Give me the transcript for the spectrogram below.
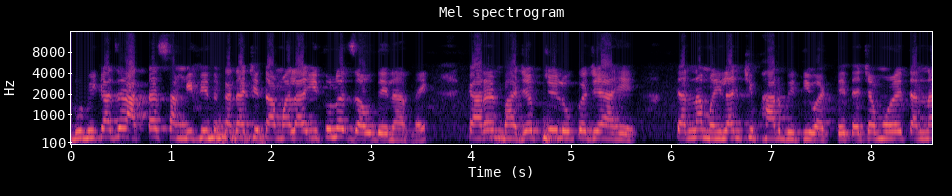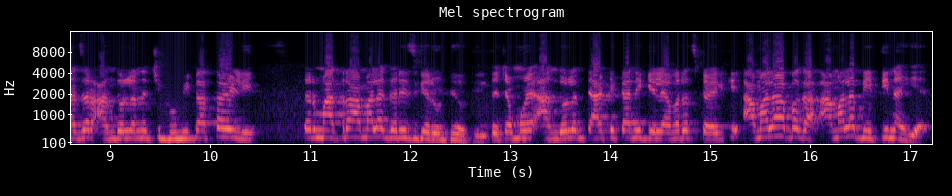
भूमिका जर आत्ताच सांगितली तर कदाचित आम्हाला इथूनच जाऊ देणार नाही. कारण भाजपचे लोक जे आहे त्यांना महिलांची फार भीती वाटते. त्याच्यामुळे त्यांना जर आंदोलनाची भूमिका कळली तर मात्र आम्हाला घरीच घेरून ठेवतील. त्याच्यामुळे आंदोलन त्या ठिकाणी गेल्यावरच कळेल की आम्हाला बघा आम्हाला भीती नाही आहे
